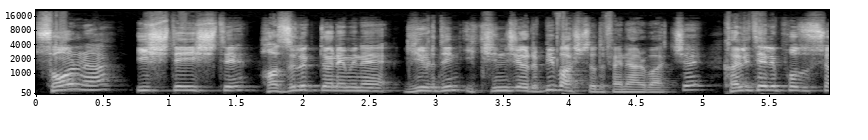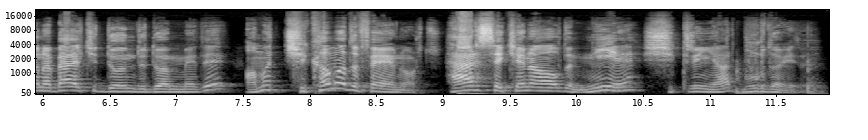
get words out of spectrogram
Sonra iş değişti. Hazırlık dönemine girdin. ikinci yarı bir başladı Fenerbahçe. Kaliteli pozisyona belki döndü dönmedi. Ama çıkamadı Feyenoord. Her sekeni aldı. Niye? Şikrinyar buradaydı.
